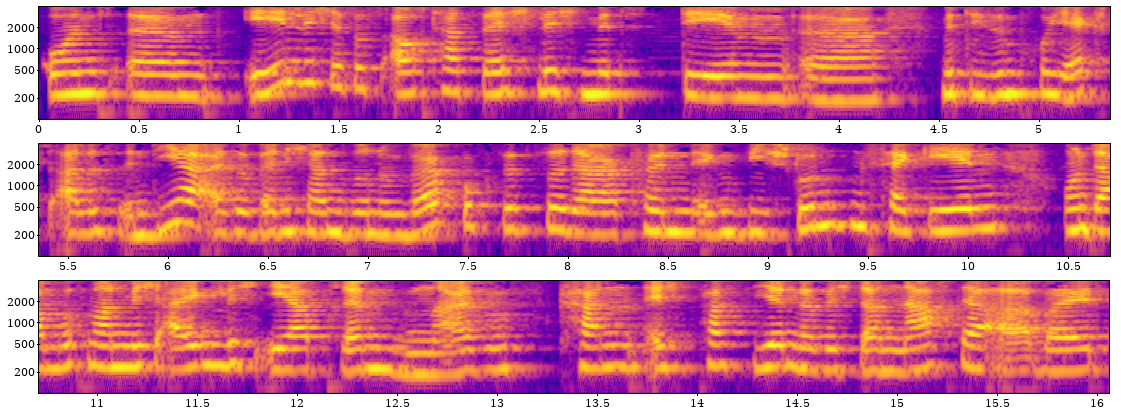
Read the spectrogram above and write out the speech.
Und ähm, ähnlich ist es auch tatsächlich mit dem äh, mit diesem Projekt alles in dir. Also wenn ich an so einem Workbook sitze, da können irgendwie Stunden vergehen und da muss man mich eigentlich eher bremsen. Also es kann echt passieren, dass ich dann nach der Arbeit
